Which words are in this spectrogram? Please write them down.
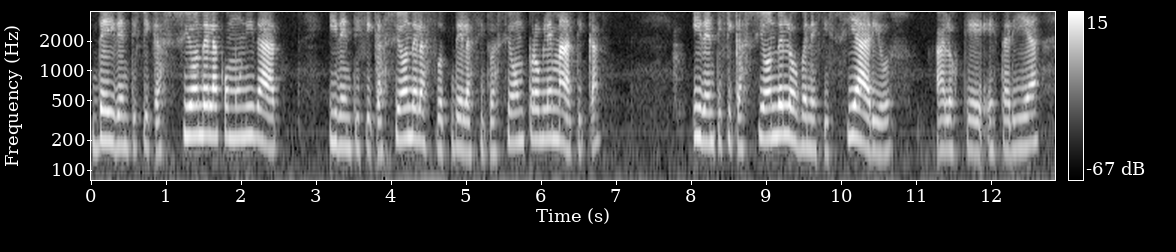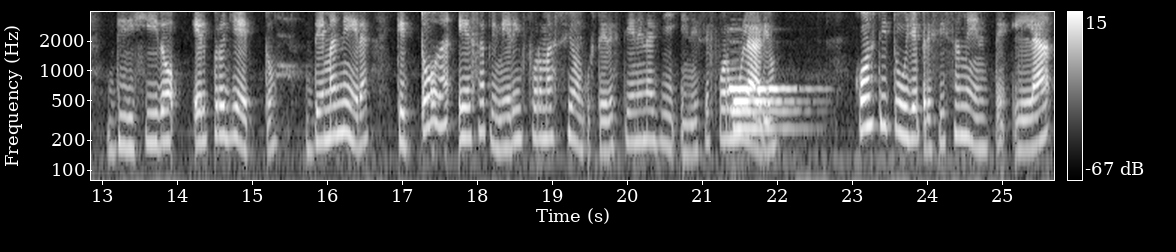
de identificación de la comunidad identificación de la, de la situación problemática, identificación de los beneficiarios a los que estaría dirigido el proyecto, de manera que toda esa primera información que ustedes tienen allí en ese formulario constituye precisamente la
